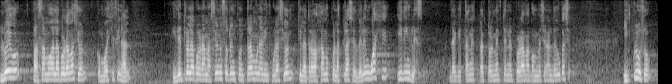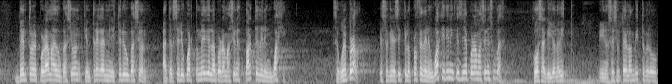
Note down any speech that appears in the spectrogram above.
Luego pasamos a la programación como eje final. Y dentro de la programación nosotros encontramos una vinculación que la trabajamos con las clases de lenguaje y de inglés, ya que están actualmente en el programa convencional de educación. Incluso dentro del programa de educación que entrega el Ministerio de Educación a tercero y cuarto medio, la programación es parte del lenguaje, según el programa. Eso quiere decir que los profes de lenguaje tienen que enseñar programación en su clase, cosa que yo no he visto. Y no sé si ustedes lo han visto, pero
